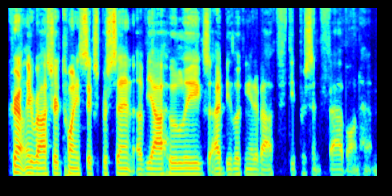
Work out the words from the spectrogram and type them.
currently rostered 26% of Yahoo leagues. I'd be looking at about 50% fab on him.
